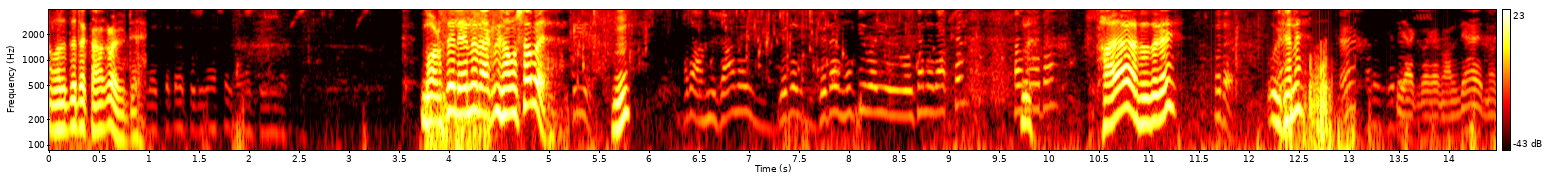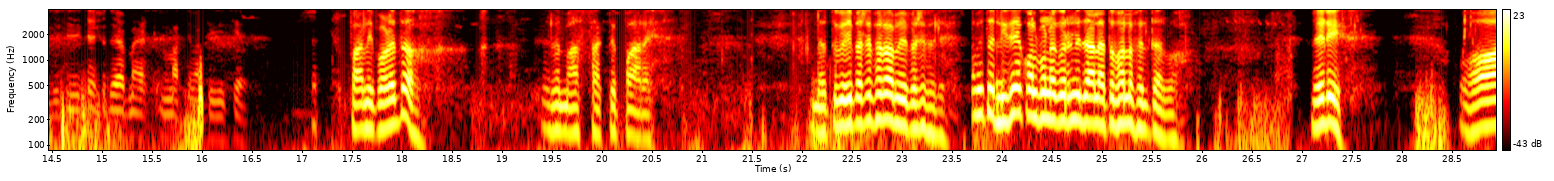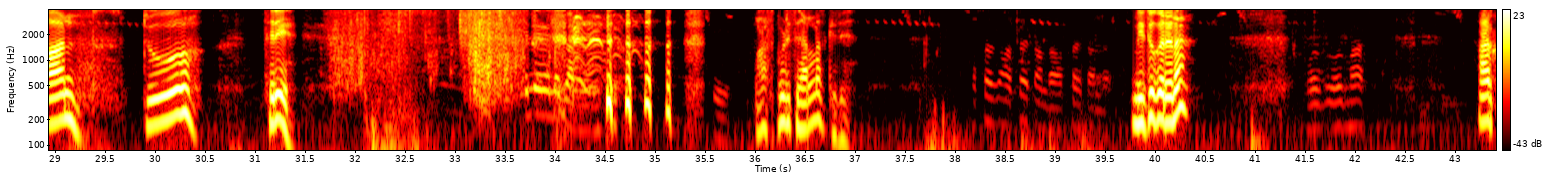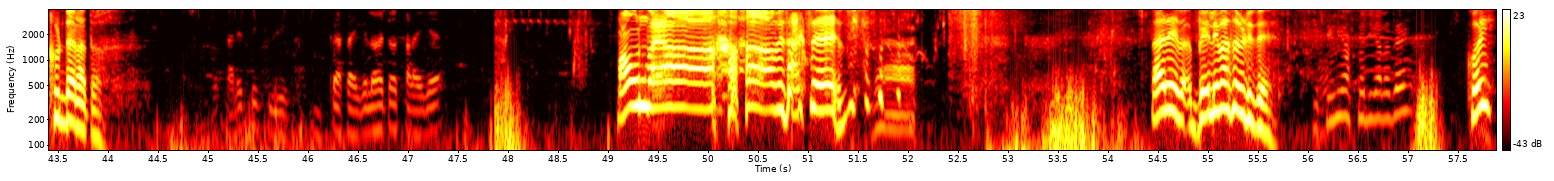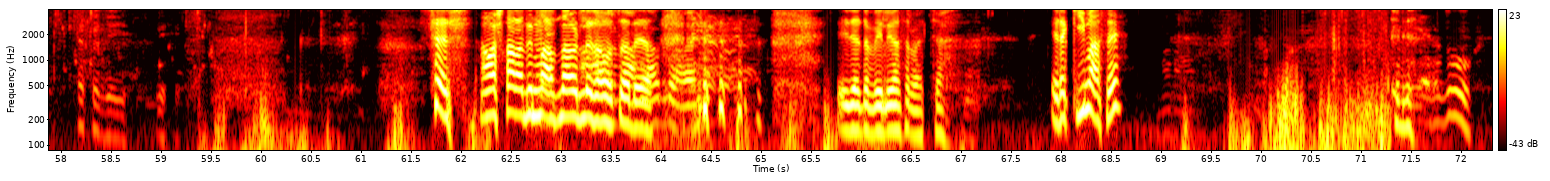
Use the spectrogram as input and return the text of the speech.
আমাদের তো একটা কাঁকড়া ওইটা মোটরসাইকেল এনে রাখলে সমস্যা হবে? হুম? আপনি যান ওই যেটা যেটার মুখি ভাই ওইখানে রাখেন ছায়া আছে জায়গায়? কোথায়? ওইখানে? হ্যাঁ। এক জায়গায় মারলে হয় নদীতে দিতে শুধু মা- মারতে মারতে দিতে পানি পড়ে তো? মাছ থাকতে পারে। না তুমি এই পাশে ফেলো আমি এই পাশে ফেলে। আমি তো নিজেই কল্পনা করিনি জাল এত ভালো ফেলতে পারব। রেডি ওয়ান টু থ্রি মাছ পড়েছে আল্লাহর কি রে নিচু করে না? আর খুঁট দেয় না তো। পাউন ভাইয়া, আমি সাকসেস আরে, বেলি মাছ উঠিতে কই? শেষ, আমার সারাদিন মাছ না উঠলে সমস্যা নেই। এই যে একটা বেলি মাছের বাচ্চা। এটা কি মাছ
